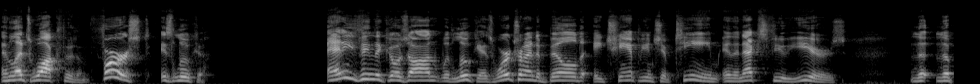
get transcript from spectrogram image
And let's walk through them. First is Luka. Anything that goes on with Luka, as we're trying to build a championship team in the next few years, the, the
